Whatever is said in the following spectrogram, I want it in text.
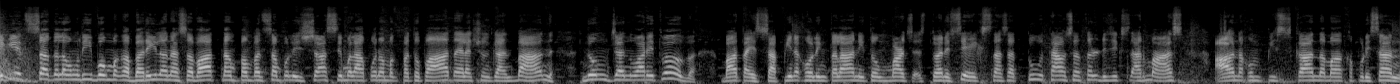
Higit sa 2,000 mga baril ang nasabat ng pambansang pulisya simula po ng magpatupad ng election gun ban noong January 12. Batay sa pinakahuling tala nitong March 26, nasa 2,036 na armas ang nakumpiska ng mga kapulisan.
